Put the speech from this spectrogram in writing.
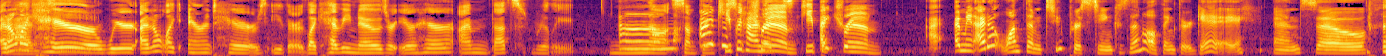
I don't like hair or weird. I don't like errant hairs either. Like heavy nose or ear hair. I'm that's really not Um, something. I Keep it trim. Keep I- it trim. I, I mean, I don't want them too pristine because then I'll think they're gay, and so.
